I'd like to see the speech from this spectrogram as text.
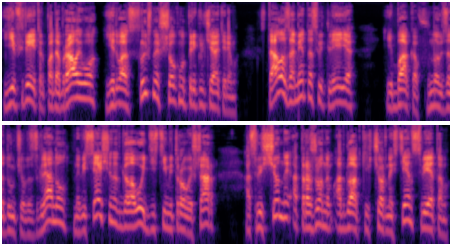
Ефрейтор подобрал его, едва слышно щелкнул переключателем. Стало заметно светлее, и Баков вновь задумчиво взглянул на висящий над головой десятиметровый шар, освещенный отраженным от гладких черных стен светом.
